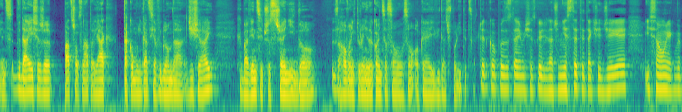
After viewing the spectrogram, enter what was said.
Więc wydaje się, że patrząc na to, jak ta komunikacja wygląda dzisiaj, chyba więcej przestrzeni do zachowań, które nie do końca są, są ok, widać w polityce. Tylko pozostaje mi się zgodzić, znaczy niestety tak się dzieje i są jakby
